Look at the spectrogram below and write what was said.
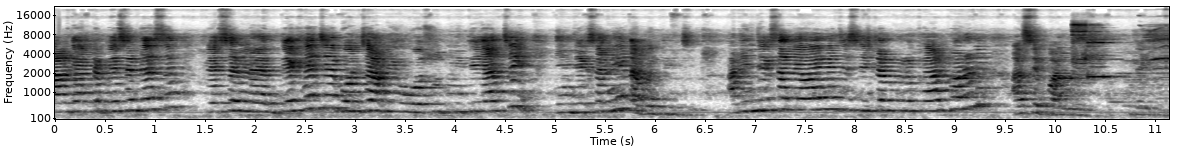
কালকে একটা পেশেন্ট এসে পেশেন্ট দেখেছে, বলছে, আমি ওষুধ নিতে যাচ্ছি ইঞ্জেকশন নিয়ে তারপর দিচ্ছি। আর ইঞ্জেকশন নেওয়া হয়ে গেছে সিস্টারগুলো খেয়াল করেনি, আর সে পালিয়ে দেখুন,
